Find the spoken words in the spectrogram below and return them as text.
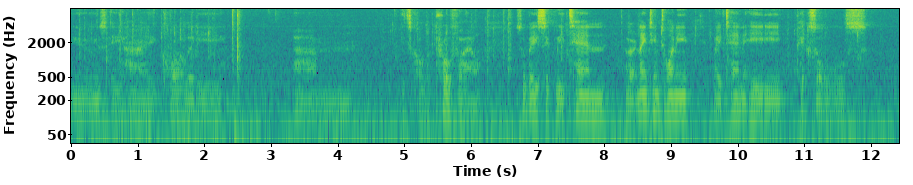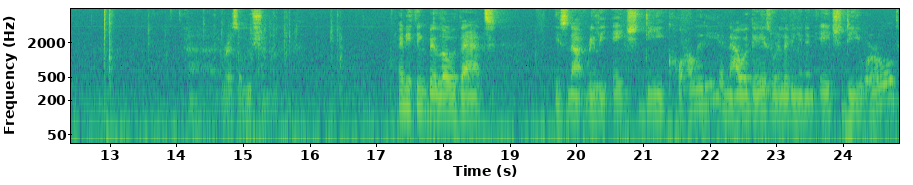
Use a high quality, um, it's called a profile. So basically 10, or 1920 by 1080 pixels uh, resolution. Anything below that is not really HD quality, and nowadays we're living in an HD world.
